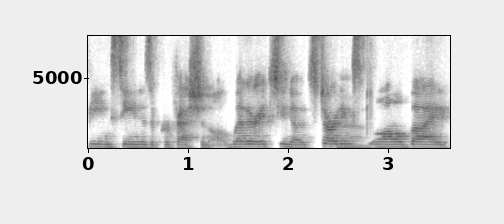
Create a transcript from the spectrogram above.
being seen as a professional whether it's you know starting yeah. small by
